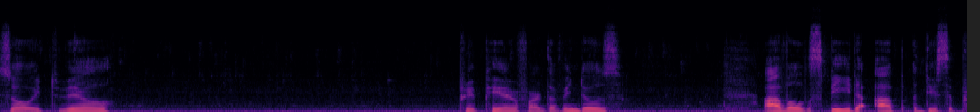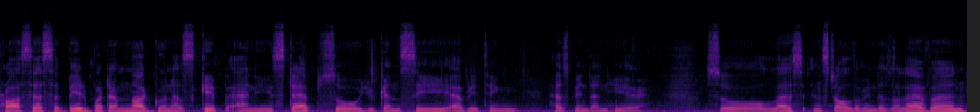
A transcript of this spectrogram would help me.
so it will prepare for the windows. I will speed up this process a bit but I'm not gonna skip any steps so you can see everything has been done here. So let's install the Windows 11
